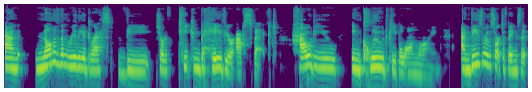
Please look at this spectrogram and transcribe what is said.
And none of them really addressed the sort of teaching behavior aspect. How do you include people online? And these were the sorts of things that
